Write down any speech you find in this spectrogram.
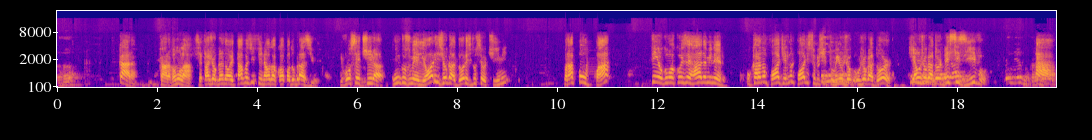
Aham. Cara, cara, vamos lá. Você tá jogando a oitavas de final da Copa do Brasil e você tira um dos melhores jogadores do seu time para poupar, tem alguma coisa errada, Mineiro. O cara não pode, ele não pode substituir um, um jogador que é um jogador decisivo. Tem mesmo, cara. Ah,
